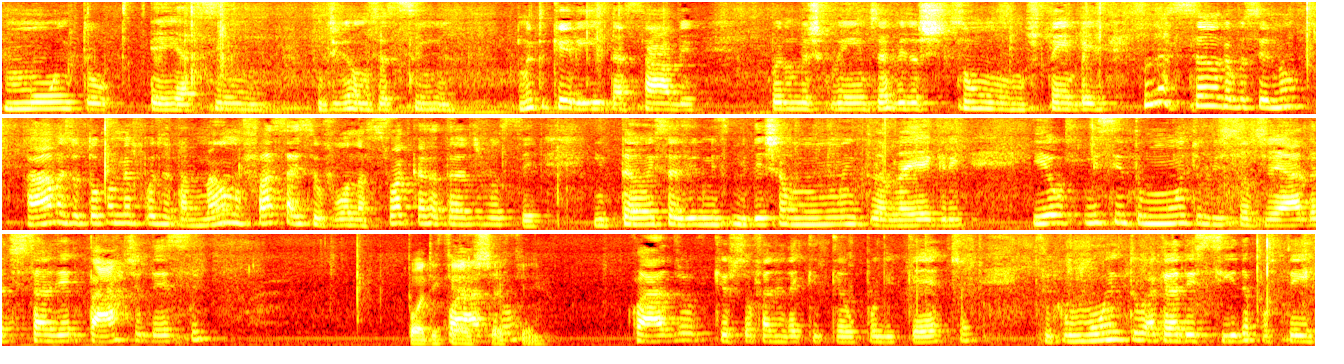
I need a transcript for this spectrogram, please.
muito, é, assim, digamos assim, muito querida, sabe? Pelos meus clientes, às vezes eu sumo uns tempos. Dona Sandra, você não. Ah, mas eu tô para me aposentar. Não, não faça isso, eu vou na sua casa atrás de você. Então, isso me, me deixa muito alegre e eu me sinto muito lisonjeada de fazer parte desse podcast quadro, aqui. Quadro que eu estou fazendo aqui, que é o podcast. Fico muito agradecida por ter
